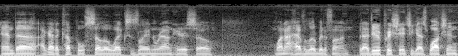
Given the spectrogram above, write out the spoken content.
and uh, I got a couple solo X's laying around here, so why not have a little bit of fun? But I do appreciate you guys watching.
